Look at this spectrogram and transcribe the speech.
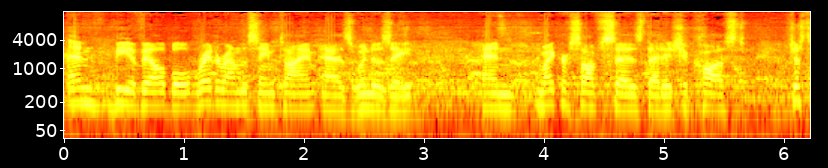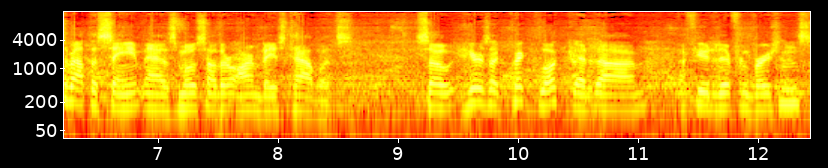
and be available right around the same time as Windows 8. And Microsoft says that it should cost just about the same as most other ARM-based tablets. So here's a quick look at um, a few different versions.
